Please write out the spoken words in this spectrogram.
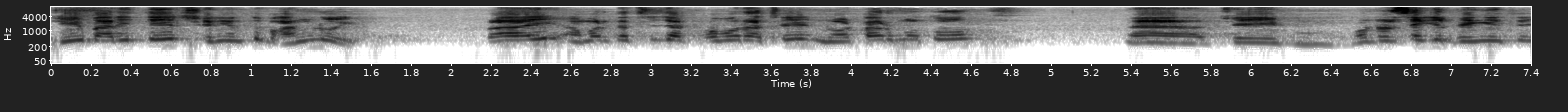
যে বাড়িতে সেখানে তো ভাঙলোই। প্রায় আমার কাছে যা খবর আছে নটার মতো আহ, সেই মোটর সাইকেল ভেঙেছে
